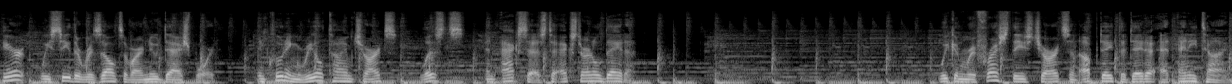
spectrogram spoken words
Here, we see the results of our new dashboard, including real-time charts, lists, and access to external data. We can refresh these charts and update the data at any time.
